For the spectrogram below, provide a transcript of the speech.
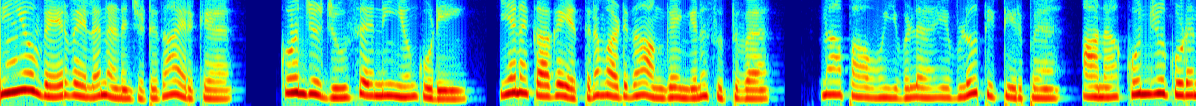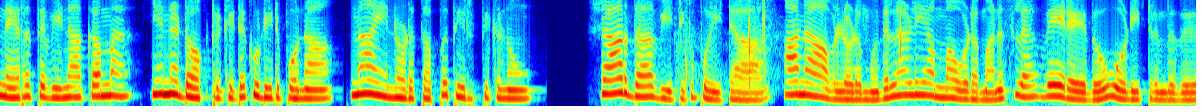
நீயும் வேர்வையில நனைஞ்சிட்டு தான் இருக்க. கொஞ்சம் ஜூஸ நீயும் குடி. எனக்காக எத்தனை வாட்டி தான் அங்க இங்கன்னு சுத்துவ. நான் பாவம் இவள எவ்ளோ திட்டிருப்பேன் ஆனா கொஞ்சம் கூட நேரத்தை வீணாக்காம என்ன டாக்டர் கிட்ட கூட்டிட்டு போனா நான் என்னோட தப்ப திருத்திக்கணும். சாரதா வீட்டுக்கு போயிட்டா. ஆனா அவளோட முதலாளி அம்மாவோட மனசுல வேற ஏதோ ஓடிட்டு இருந்தது.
